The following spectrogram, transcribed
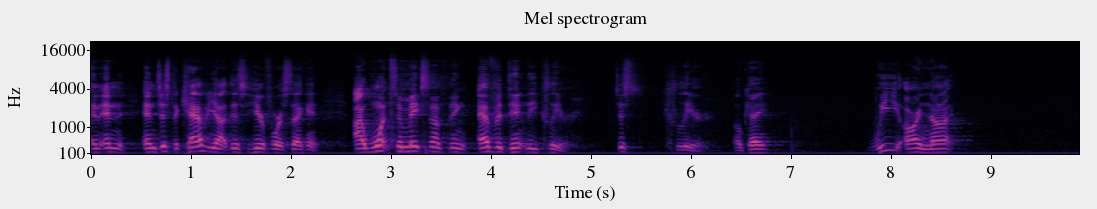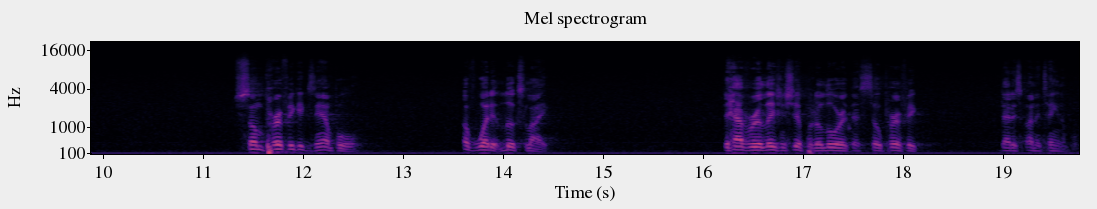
And, and, and just to caveat this here for a second, I want to make something evidently clear, just clear, okay? We are not some perfect example of what it looks like to have a relationship with the Lord that's so perfect that it's unattainable.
